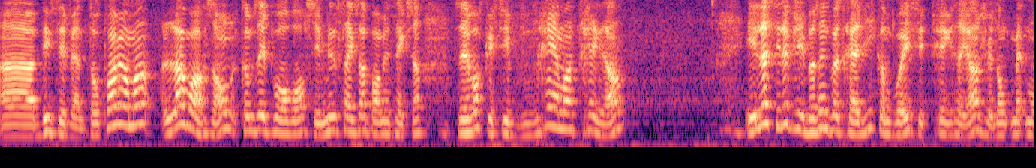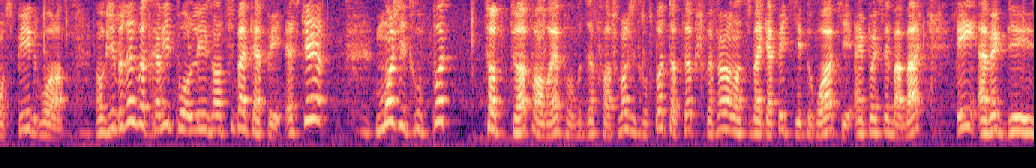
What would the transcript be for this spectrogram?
euh, des événements. Donc premièrement, la Warzone, comme vous allez pouvoir voir, c'est 1500 par 1500. Vous allez voir que c'est vraiment très grand. Et là, c'est là que j'ai besoin de votre avis. Comme vous voyez, c'est très grand. Je vais donc mettre mon speed. Voilà. Donc, j'ai besoin de votre avis pour les anti-backupés. Est-ce que... Moi, je les trouve pas top top en vrai pour vous dire franchement je les trouve pas top top. Je préfère un anti-backupé qui est droit qui est impossible à back et avec des,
